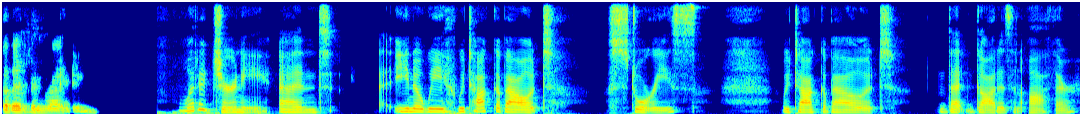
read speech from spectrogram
that I've been writing. What a journey. And, you know, we, we talk about stories, we talk about that God is an author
